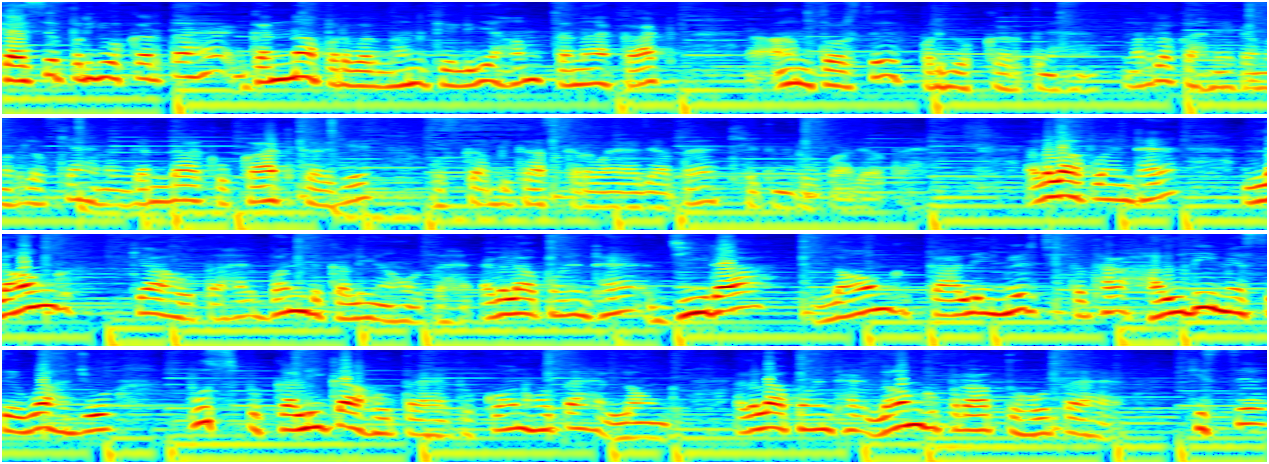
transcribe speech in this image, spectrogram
कैसे प्रयोग करता है? गन्ना प्रवर्धन के लिए हम तना काट आमतौर से प्रयोग करते हैं। मतलब कहने का मतलब क्या है ना? गन्ना को काट करके उसका विकास करवाया जाता है, खेत में रोपा जाता है। अगला पॉइंट है, लौंग क्या होता है? बंद कलियाँ होता है। अगला पॉइंट है, जीरा, लौंग, काली मिर्च तथा हल्दी में से वह जो पुष्प कलिका होता है तो कौन होता है? लौंग। अगला पॉइंट है, लौंग प्राप्त होता है। किससे?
